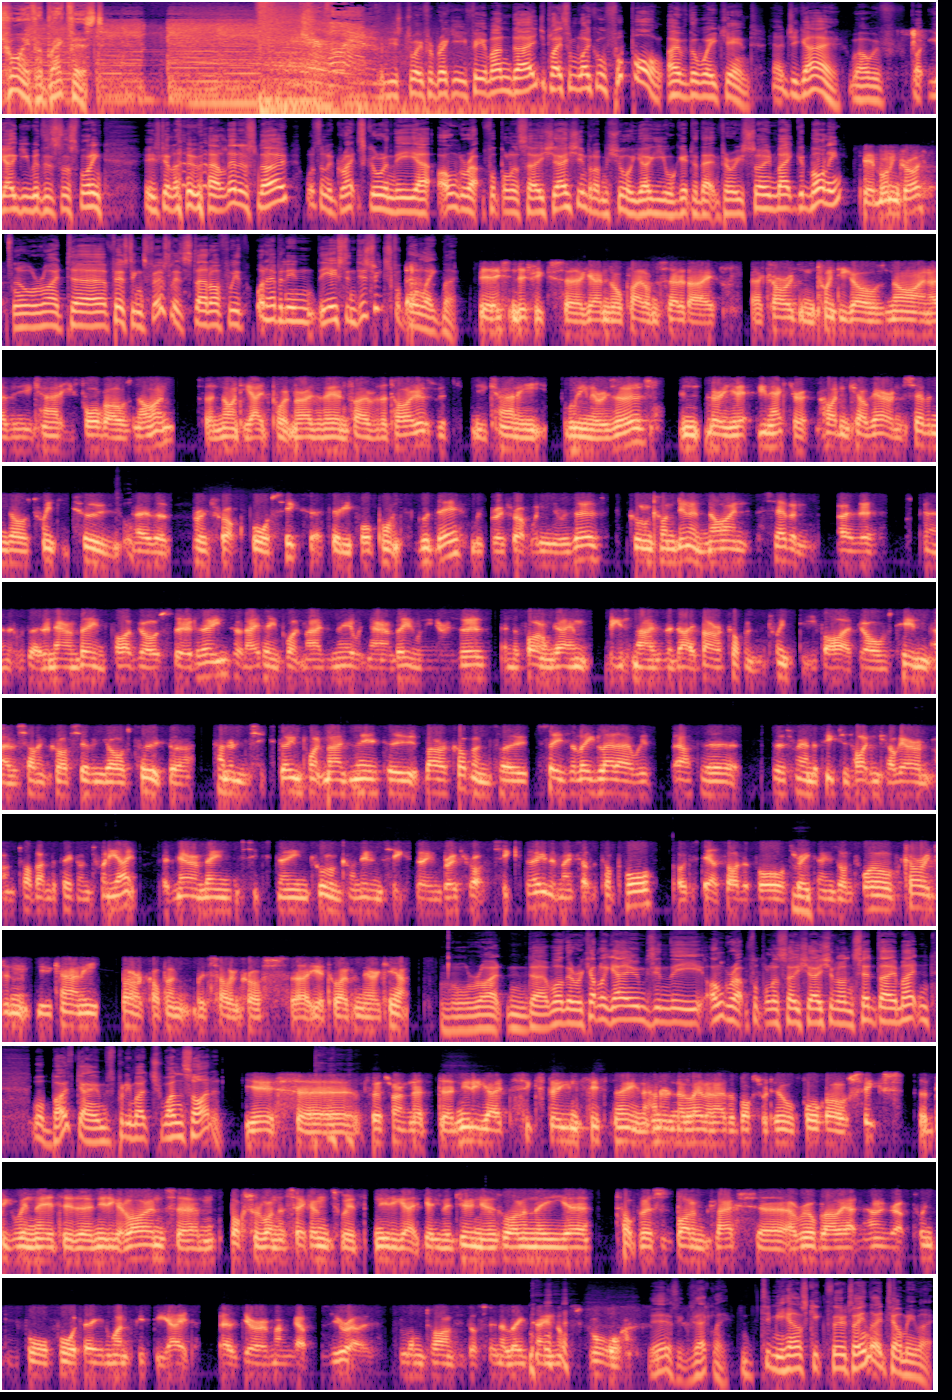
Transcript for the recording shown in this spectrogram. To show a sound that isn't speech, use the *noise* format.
Troy for breakfast. It is Troy for Brekkie for your Monday. Did you play some local football over the weekend? How'd you go? Well, we've got Yogi with us this morning. He's going *laughs* to uh, let us know. Wasn't a great score in the uh, Ongerup Football Association, but I'm sure Yogi will get to that very soon. Mate, good morning. Yeah, morning, Troy. All right. Uh, first things first, let's start off with what happened in the Eastern Districts Football League, mate. Yeah, Eastern District's uh, games all played on Saturday. Uh, Corrigin 20 goals, 9 over the Newcarney, 4 goals, 9. So 98 point margin there in favour of the Tigers, with Newcarney winning the reserves. And very inaccurate, Hyden Karlgarin, 7 goals, 22 over Bruce Rock, 4 6, so 34 points good there, with Bruce Rock winning the reserves. Cool and Condina, 9 7 over. Uh, that was over Narembeen, 5 goals, 13, so an 18 point margin there with Narembeen winning the reserves. And the final game, biggest margin of the day, Burracoppin, 25 goals, 10 over Southern Cross, 7 goals, 2. So 116 point margin there to Burracoppin. So sees the league ladder with after first round of fixtures, Hyden Karlgarin on top undefeated on 28. At Narembeen 16, Kulin Condon 16, Bruce Rock 16. That makes up the top four, or just outside the four. Three teams on 12. Corrigin, Newcarney, Burracoppin with Southern Cross uh, yet to open their account. All right. And, uh, well, there were a couple of games in the Ongerup Football Association on Saturday, mate. And, well, both games pretty much one sided. Yes, uh, first one at uh, Newdegate 16 15, 111 over Boxwood Hill, 4 goals 6. A big win there to the Newdegate Lions. Um, Boxwood won the seconds with Newdegate getting the juniors, while in the uh, top versus bottom clash, uh, a real blowout and Ongerup 24 14, 158 as Mungup 0 long time since I've seen a league team not *laughs* score. Yes, exactly. Timmy House kicked 13, they tell me, mate.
